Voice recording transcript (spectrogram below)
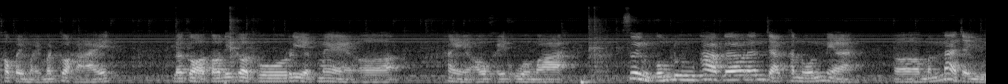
เข้าไปใหม่มันก็หาย แล้วก็ตอนนี้ก็โทรเรียกแม่ให้เอาไขควงมา ซึ่งผมดูภาพแล้วนั้นจากถนนเนี่ย เออมันน่าจะอยู่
